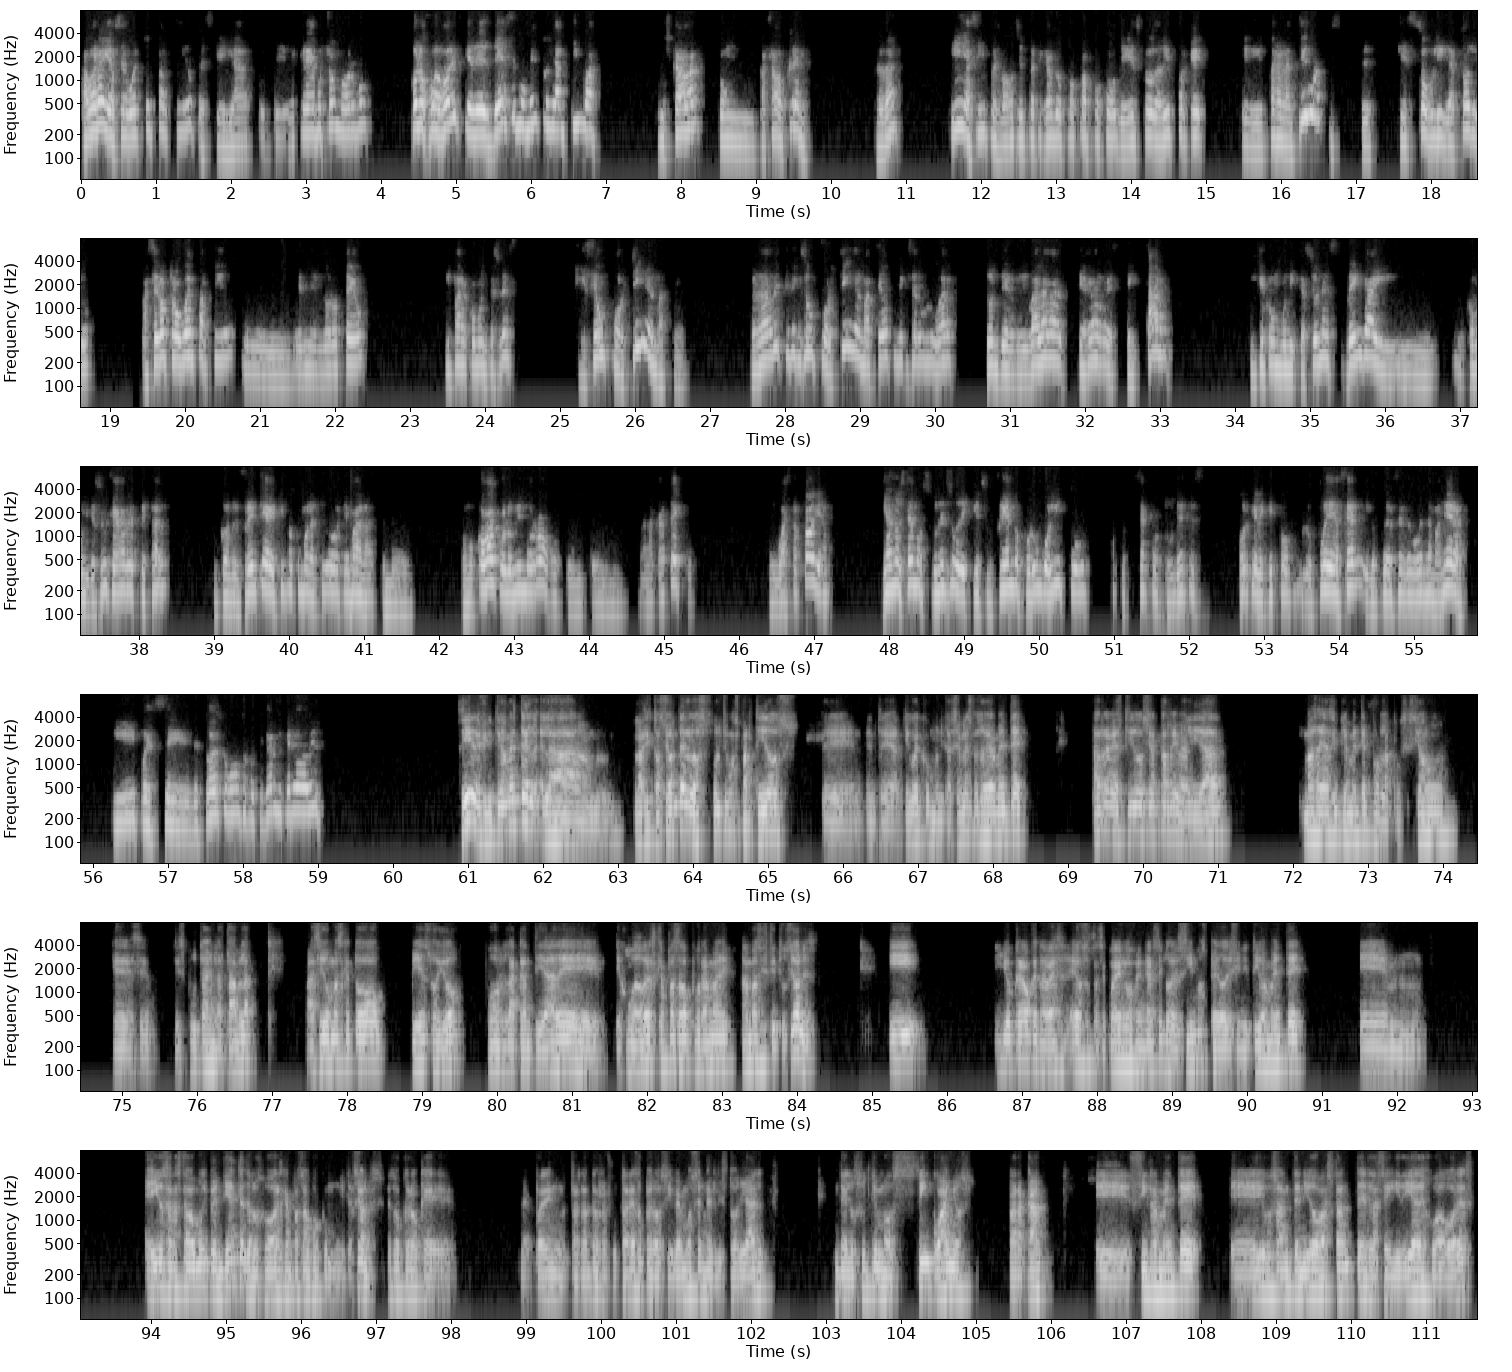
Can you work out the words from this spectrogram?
ahora ya se ha vuelto un partido, pues que ya pues, crea mucho morbo por los jugadores que desde ese momento ya antigua buscaba con pasado crema, ¿verdad? Y así pues vamos a ir platicando poco a poco de esto, David, porque eh, para la antigua pues, es obligatorio hacer otro buen partido en el, en Doroteo y para comunicaciones que sea un fortín el Mateo. ¿Verdad, David? Tiene que ser un fortín el Mateo, tiene que ser un lugar donde el rival haga, te haga respetar y que comunicaciones venga y, y comunicaciones se haga respetar y cuando enfrente a equipos como el antiguo Guatemala, como, como Cobán con los mismos rojos, con, con Manacateco, con Guastatoya, ya no estemos con eso de que sufriendo por un golito, que sean contundentes, porque el equipo lo puede hacer y lo puede hacer de buena manera. Y pues eh, de todo esto vamos a platicar, mi querido David. Sí, definitivamente la, la situación de los últimos partidos eh, entre Antigua y Comunicaciones, pues obviamente ha revestido cierta rivalidad, más allá simplemente por la posición que se disputa en la tabla, ha sido más que todo, pienso yo, por la cantidad de, jugadores que han pasado por ambas, instituciones. Y yo creo que tal vez ellos hasta se pueden ofender si lo decimos, pero definitivamente em, ellos han estado muy pendientes de los jugadores que han pasado por comunicaciones. Eso creo que pueden tratar de refutar eso, pero si vemos en el historial de los últimos cinco años para acá, eh, sí realmente eh, ellos han tenido bastante la seguidilla de jugadores,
